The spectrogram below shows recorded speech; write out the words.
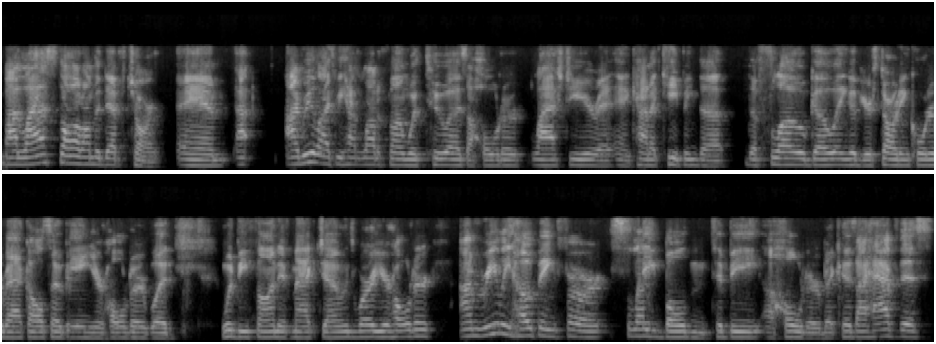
my last thought on the depth chart, and I, I realized we had a lot of fun with Tua as a holder last year and, and kind of keeping the the flow going of your starting quarterback also being your holder would would be fun if Mac Jones were your holder. I'm really hoping for Slade Bolden to be a holder because I have this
